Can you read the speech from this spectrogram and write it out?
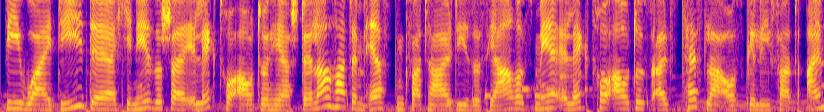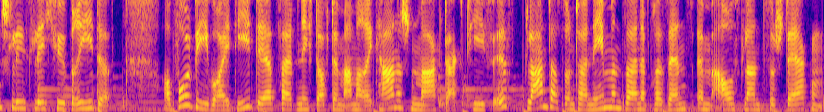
BYD, der chinesische Elektroautohersteller, hat im ersten Quartal dieses Jahres mehr Elektroautos als Tesla ausgeliefert, einschließlich Hybride. Obwohl BYD derzeit nicht auf dem amerikanischen Markt aktiv ist, plant das Unternehmen seine Präsenz im Ausland zu stärken.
